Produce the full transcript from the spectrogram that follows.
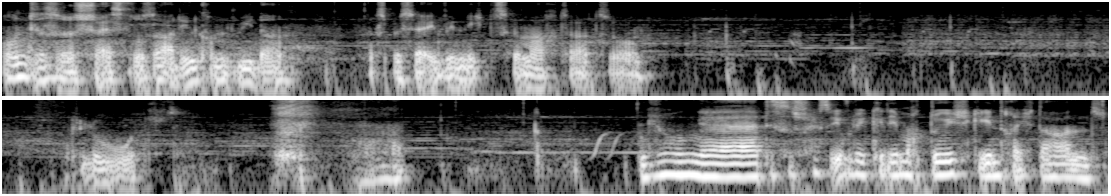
Und dieser scheiß Losadin kommt wieder. Das bisher irgendwie nichts gemacht hat, so. Glut. Junge, dieses scheiß Evoli Kitty macht durchgehend rechte Hand.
